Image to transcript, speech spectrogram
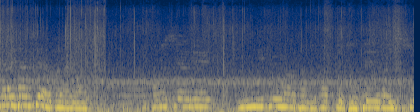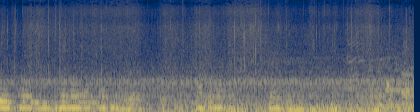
第3試合を行います。この試合でニンニクウマンさんが勝って女性が1勝1敗で三つどもえになりますのでまたなんか試合してください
